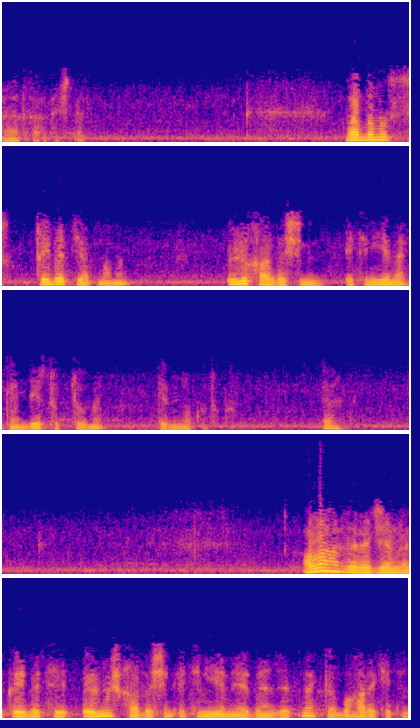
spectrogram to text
Evet kardeşler. Rabbimiz gıybet yapmanın ölü kardeşinin etini yemekle bir tuttuğunu demin okuduk. Evet. Allah Azze ve Celle gıybeti ölmüş kardeşin etini yemeye benzetmekle bu hareketin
